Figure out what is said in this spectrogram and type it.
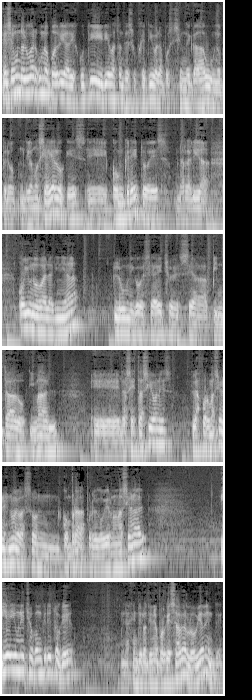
En segundo lugar, uno podría discutir, y es bastante subjetiva la posición de cada uno, pero digamos, si hay algo que es eh, concreto es la realidad. Hoy uno va a la línea A, lo único que se ha hecho es se ha pintado y mal eh, las estaciones, las formaciones nuevas son compradas por el gobierno nacional, y hay un hecho concreto que la gente no tiene por qué saberlo, obviamente,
